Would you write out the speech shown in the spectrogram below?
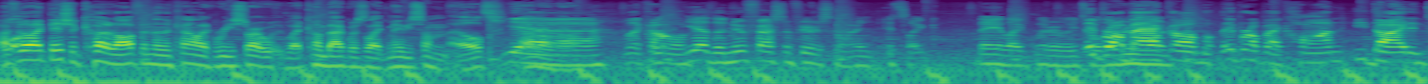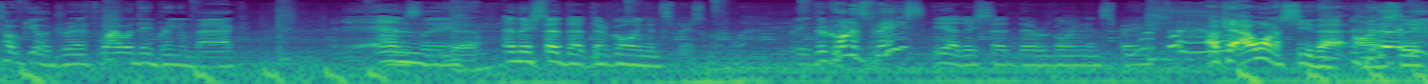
I feel like they should cut it off and then kind of like restart, with, like come back with like maybe something else. I don't know. Yeah, like how yeah, the new Fast and Furious Nine. It's like they like literally. they brought everyone, back, um, they brought back Han. He died in Tokyo Drift. Why would they bring him back? and honestly. Yeah. and they said that they're going in space. I'm like, what? Wait, they're going to space. Yeah, they said they were going in What space. the hell? Okay, I want to see that honestly.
